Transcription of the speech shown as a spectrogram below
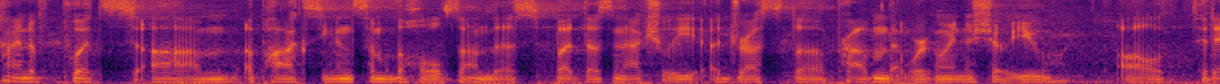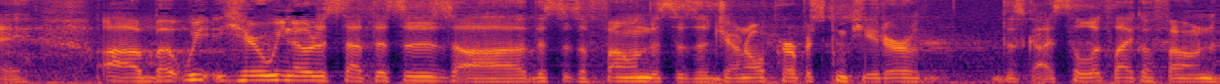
kind of puts um, epoxy in some of the holes on this, but doesn't actually address the problem that we're going to show you all today. Uh, but we, here we notice that this is this is a phone. This is a general purpose computer. This guy's to look like a phone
